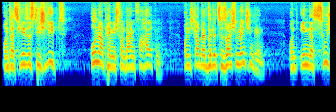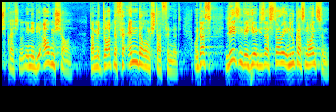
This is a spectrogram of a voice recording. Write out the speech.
und dass Jesus dich liebt, unabhängig von deinem Verhalten. Und ich glaube, er würde zu solchen Menschen gehen und ihnen das zusprechen und ihnen in die Augen schauen, damit dort eine Veränderung stattfindet. Und das lesen wir hier in dieser Story in Lukas 19.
